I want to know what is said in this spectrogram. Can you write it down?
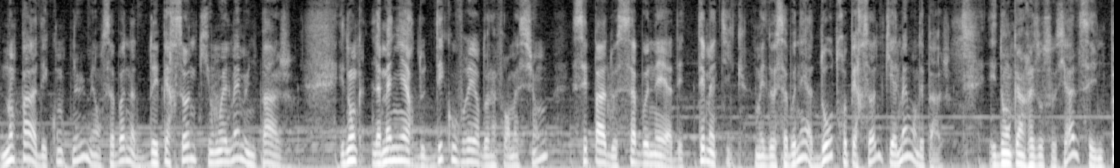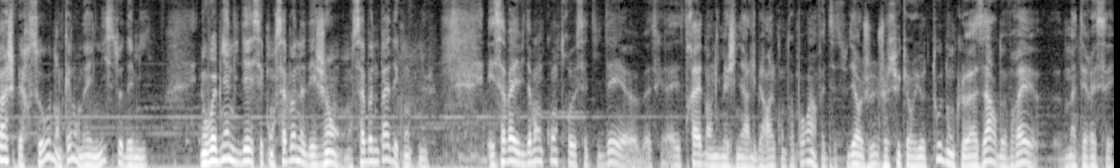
non pas à des contenus, mais on s'abonne à des personnes qui ont elles-mêmes une page. Et donc la manière de découvrir de l'information, c'est pas de s'abonner à des thématiques, mais de s'abonner à d'autres personnes qui elles-mêmes ont des pages. Et donc un réseau social, c'est une page perso dans laquelle on a une liste d'amis. Et on voit bien l'idée, c'est qu'on s'abonne à des gens, on s'abonne pas à des contenus. Et ça va évidemment contre cette idée, euh, parce qu'elle est très dans l'imaginaire libéral contemporain, en fait. C'est de se dire, je, suis curieux de tout, donc le hasard devrait m'intéresser.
